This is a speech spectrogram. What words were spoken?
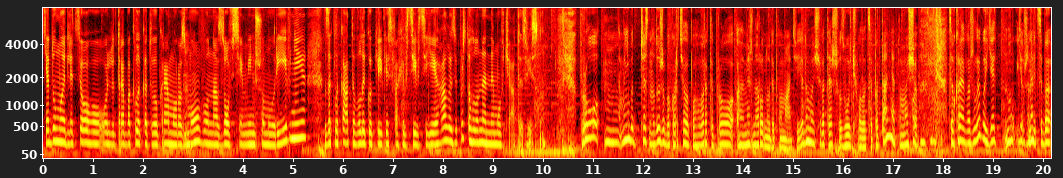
Я думаю, для цього Олю треба кликати окрему розмову на зовсім іншому рівні, закликати велику кількість фахівців цієї галузі. Просто головне не мовчати, звісно. Про мені би чесно дуже би хотіло поговорити про е, міжнародну дипломатію. Я думаю, що ви теж озвучували це питання, тому що це вкрай важливо. Я ну я вже навіть себе,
